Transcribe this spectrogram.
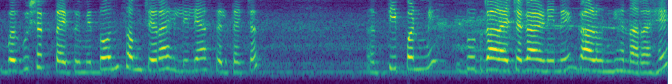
बघू शकताय तुम्ही दोन चमचे राहिलेली असेल त्याच्यात. ती पण मी दूध गाळायच्या गाळणीने गाळून घेणार आहे.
